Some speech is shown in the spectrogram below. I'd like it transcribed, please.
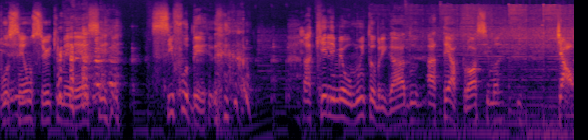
Você é um ser que merece se fuder. Aquele meu muito obrigado. Até a próxima e tchau.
